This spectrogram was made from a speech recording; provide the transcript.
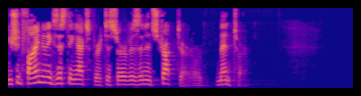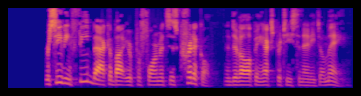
you should find an existing expert to serve as an instructor or mentor. Receiving feedback about your performance is critical in developing expertise in any domain.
